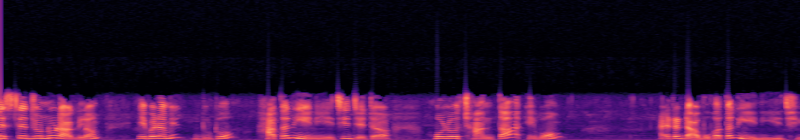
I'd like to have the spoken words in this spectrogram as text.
রেস্টের জন্য রাখলাম। এবার আমি দুটো হাতা নিয়ে নিয়েছি, যেটা হলো ছান্তা এবং আর একটা ডাবু হাতা নিয়ে নিয়েছি।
